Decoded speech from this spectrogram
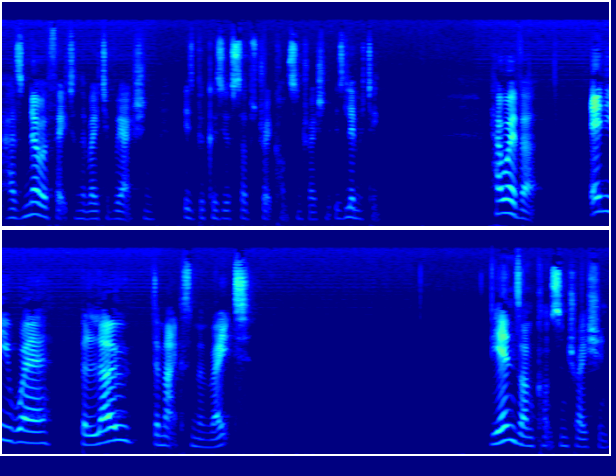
has no effect on the rate of reaction is because your substrate concentration is limiting. However, anywhere below the maximum rate, the enzyme concentration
